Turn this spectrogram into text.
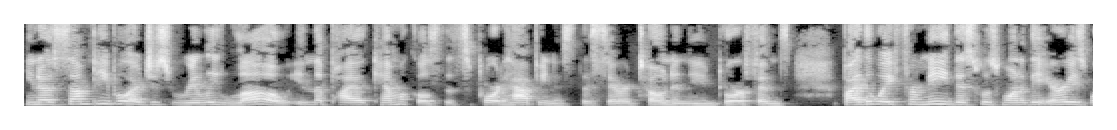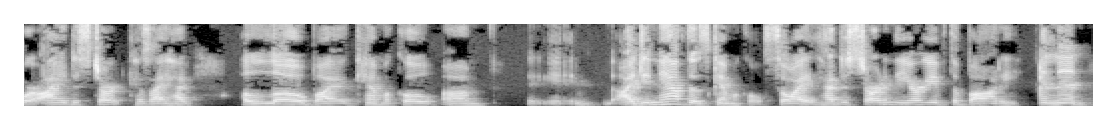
You know, some people are just really low in the biochemicals that support happiness, the serotonin, the endorphins. By the way, for me, this was one of the areas where I had to start because I had a low biochemical um, I didn't have those chemicals. So I had to start in the area of the body. And then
